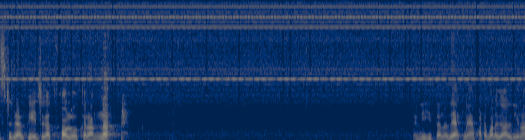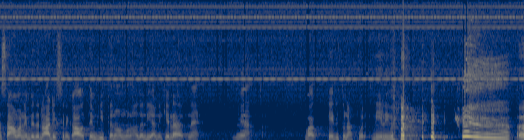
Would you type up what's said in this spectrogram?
Instagram page එකත් follow කරන්න. ඇදි හිතන දෙයක් නෑ පටපට ගාලා ලියනවා සාමාන්‍යයෙන් මෙතන ආටික්ස් කෙනෙක් ආවොත් එimhe හිතනවා මොනවද ලියන්නේ කියලා නෑ මෙයා වක් පෙරි තුනක්ම ලියලා ඉවරයි. අ,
